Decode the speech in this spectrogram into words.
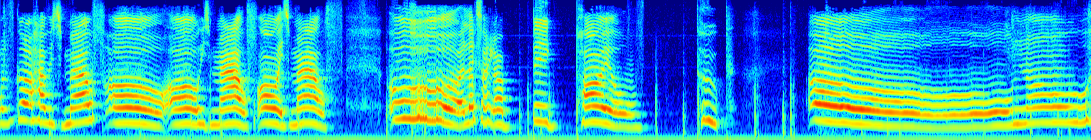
I've got to have his mouth. Oh, oh, his mouth. Oh, his mouth. Oh, it looks like a big pile of poop. Oh no.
